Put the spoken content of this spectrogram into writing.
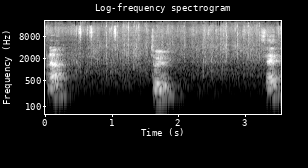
하나, 둘, 셋.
